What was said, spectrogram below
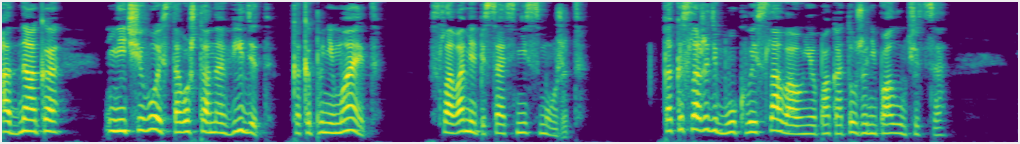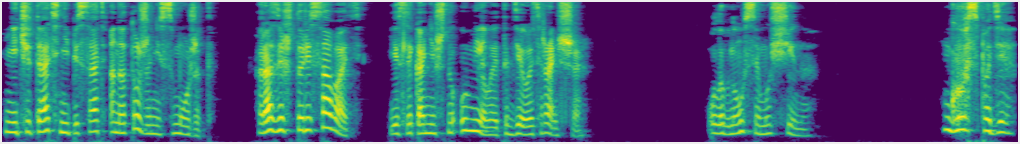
Однако ничего из того, что она видит, как и понимает, словами описать не сможет. Как и сложить буквы и слова у нее пока тоже не получится. Ни читать, ни писать она тоже не сможет. Разве что рисовать, если, конечно, умела это делать раньше. Улыбнулся мужчина. «Господи!»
